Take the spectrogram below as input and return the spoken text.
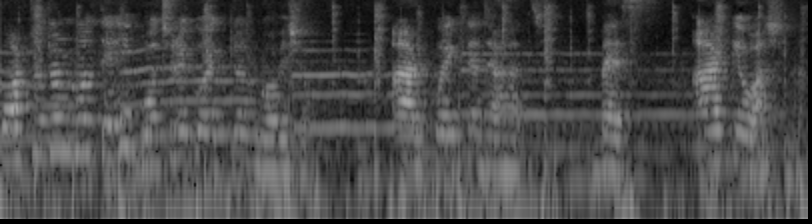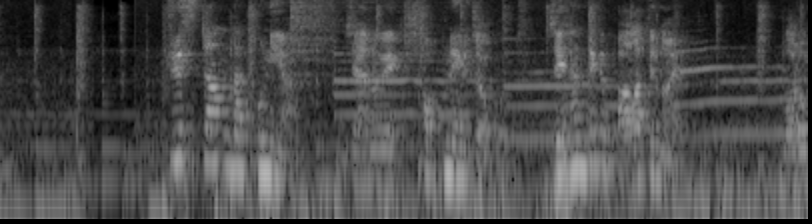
পর্যটন বলতে বছরে কয়েকজন গবেষক আর কয়েকটা জাহাজ। ব্যাস, আর কেউ আসে না। ট্রিস্টান দা কুনিয়া যেন এক স্বপ্নের জগৎ, যেখান থেকে পালাতে নয়, বরং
